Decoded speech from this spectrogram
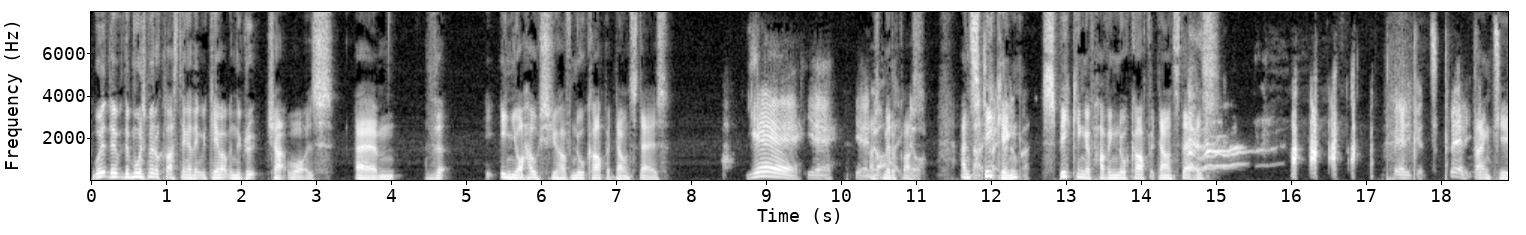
Well, the the most middle class thing I think we came up in the group chat was um, that in your house you have no carpet downstairs. Yeah, yeah, yeah. That's no, middle I- class. no. And That's speaking speaking of having no carpet downstairs, Very good. Very good. thank you.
